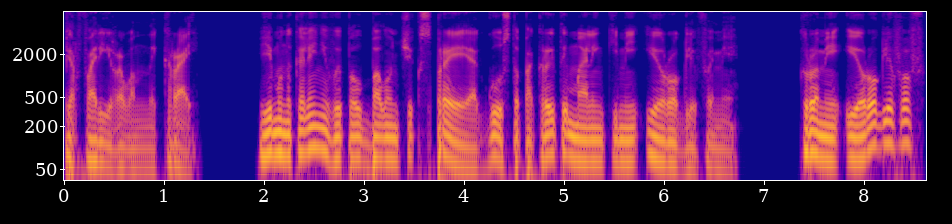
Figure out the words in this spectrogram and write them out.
перфорированный край. Ему на колени выпал баллончик спрея, густо покрытый маленькими иероглифами. Кроме иероглифов,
